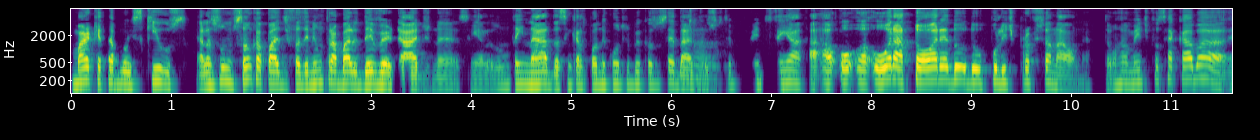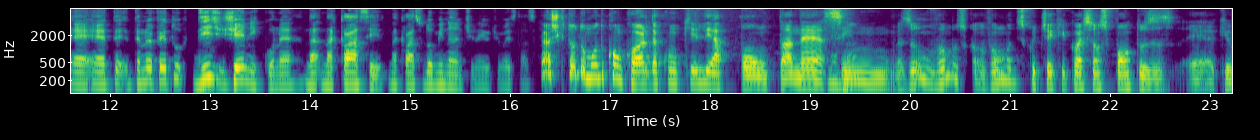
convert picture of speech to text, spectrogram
marketable skills. Elas não são capazes de fazer nenhum trabalho de verdade, né? Assim, elas não têm nada assim que elas podem contribuir com a sociedade. Elas simplesmente têm a, a, a, a oratória do, do, político profissional, né? Então realmente você acaba é, é, tendo um efeito digênico, né? Na, na, classe, na classe dominante, né, em última instância. Eu acho que todo mundo concorda com o que ele aponta, né? Assim, uhum. mas vamos, vamos discutir aqui quais são os pontos é, que,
